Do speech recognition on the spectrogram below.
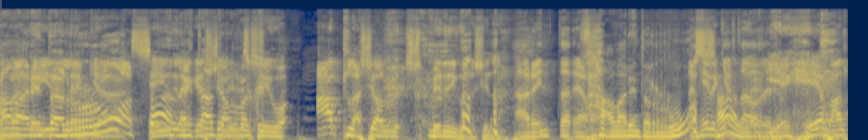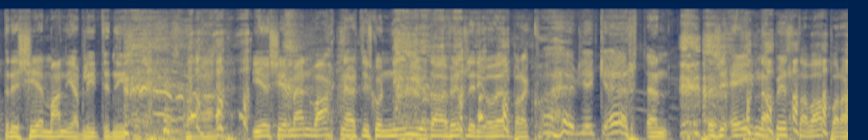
Það var reynda Eyðileggja- rosalegt eyðileggja sjálfan atrið sko. sig og alla sjálfsvirðinguna sína. Já, reyndar, já. Það var reynda Hann hefur gert það rosalegt áður. Ég hef aldrei séð manni að blítið Bara- Ég sé menn vakna eftir sko nýju daga fyllir í og verður bara hvað hef ég gert? En þessi eina bylta var bara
